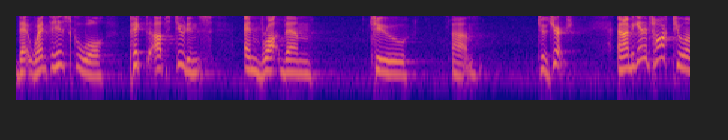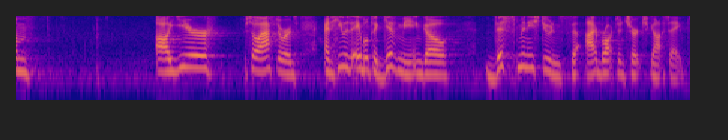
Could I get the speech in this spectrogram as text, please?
that went to his school, picked up students, and brought them to, um, to the church. And I began to talk to him a year or so afterwards, and he was able to give me and go, This many students that I brought to church got saved.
